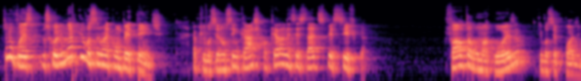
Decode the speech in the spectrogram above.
Você não foi escolhido não é porque você não é competente, é porque você não se encaixa com aquela necessidade específica. Falta alguma coisa que você pode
